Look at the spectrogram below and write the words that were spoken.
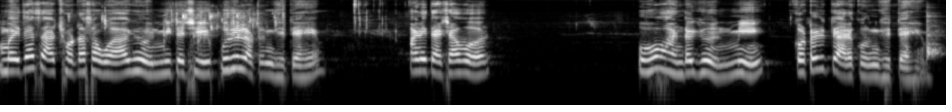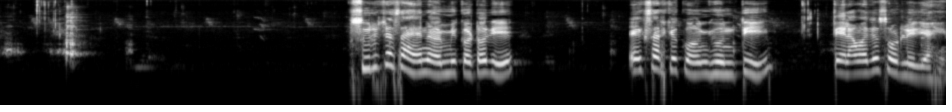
मैद्याचा छोटासा गोळा घेऊन मी त्याची पुरी लाटून घेते आहे. आणि त्याच्यावर ओहो भांडं घेऊन मी कटोरी तयार करून घेते आहे. सुरीच्या सहाय्यानं मी कटोरी एकसारखी करून घेऊन ती तेलामध्ये सोडलेली आहे.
